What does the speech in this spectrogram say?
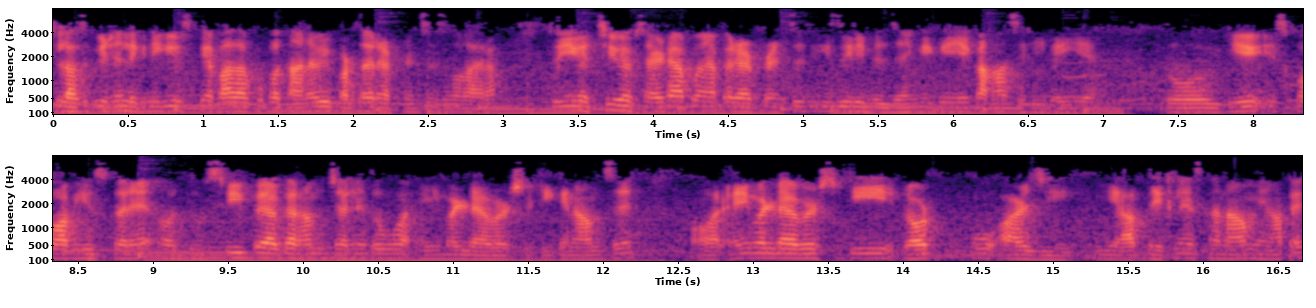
क्लासिफिकेशन लिखने की, उसके बाद आपको बताना भी पड़ता है रेफरेंसेस वगैरह। तो ये अच्छी वेबसाइट है, आपको यहाँ पर रेफरेंसेस इजीली मिल जाएँगे कि ये कहाँ से ली गई है। तो ये इसको आप यूज़ करें और दूसरी पे अगर हम चलें तो वो एनिमल डाइवर्सिटी के नाम से और animal diversity dot O R G ये आप देख लें इसका नाम यहाँ पे।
